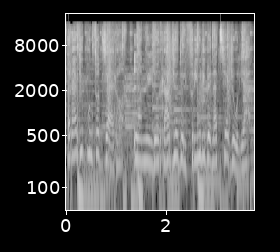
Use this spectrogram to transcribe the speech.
Radio.0, la miglior radio del Friuli Venezia Giulia.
